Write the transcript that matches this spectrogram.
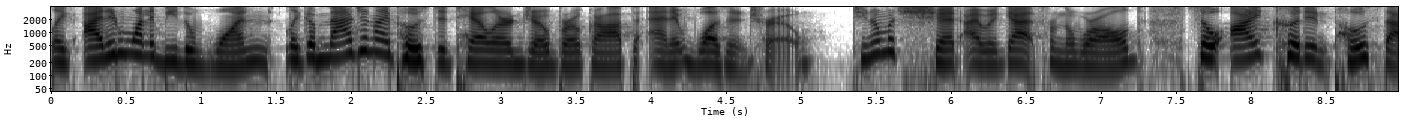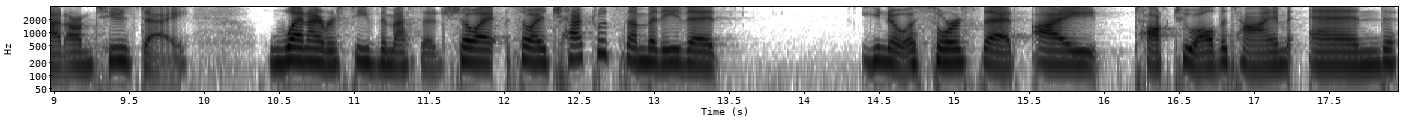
Like, I didn't want to be the one. Like, imagine I posted Taylor and Joe broke up and it wasn't true. Do you know how much shit I would get from the world? So I couldn't post that on Tuesday when I received the message. So I so I checked with somebody that you know, a source that I talk to all the time and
